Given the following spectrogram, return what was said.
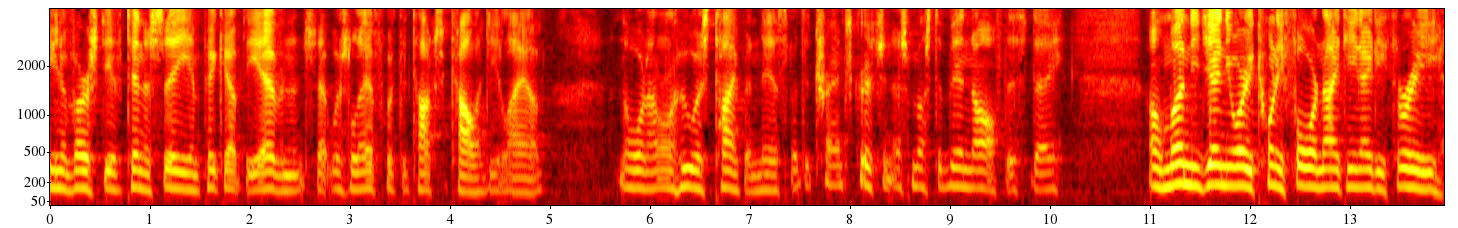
University of Tennessee and pick up the evidence that was left with the toxicology lab. Lord, I don't know who was typing this, but the transcriptionist must have been off this day. On Monday, January 24, 1983,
